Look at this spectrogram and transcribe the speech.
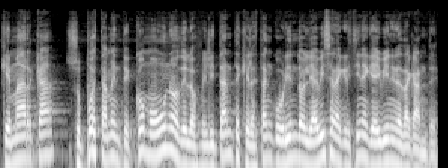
que marca supuestamente como uno de los militantes que la están cubriendo le avisan a Cristina que ahí viene el atacante.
